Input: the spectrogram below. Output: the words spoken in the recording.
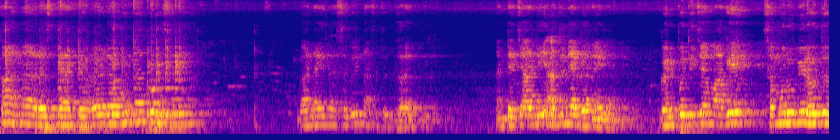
काना रस्त्यात अडवू नकोसे गाणायला सगळी नाचतात घरातली. आणि त्याच्या आधी अजून एक गाणायला गणपतीच्या मागे समोर उभी राहतो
